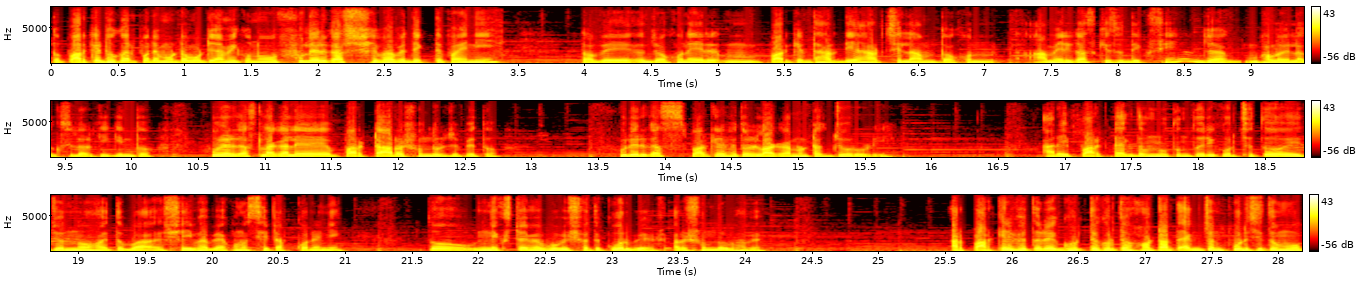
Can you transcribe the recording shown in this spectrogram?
তো পার্কে ঢোকার পরে মোটামুটি আমি কোনো ফুলের গাছ সেভাবে দেখতে পাইনি। তবে যখন এর পার্কের ধার দিয়ে হাঁটছিলাম, তখন আমের গাছ কিছু দেখছি। যা ভালোই লাগছিল আর কি। কিন্তু ফুলের গাছ লাগালে পার্কটা আরও সৌন্দর্য পেত। ফুলের গাছ পার্কের ভেতরে লাগানোটা জরুরি। আর এই পার্কটা একদম নতুন তৈরি করছে তো, এই জন্য হয়তো বা সেইভাবে এখনও সেট আপ করেনি। তো নেক্সট টাইমে ভবিষ্যতে করবে আরও সুন্দরভাবে। আর পার্কের ভেতরে ঘুরতে ঘুরতে হঠাৎ একজন পরিচিত মুখ,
